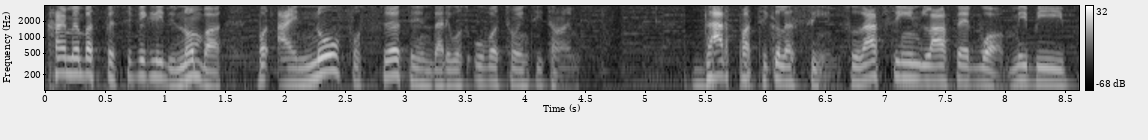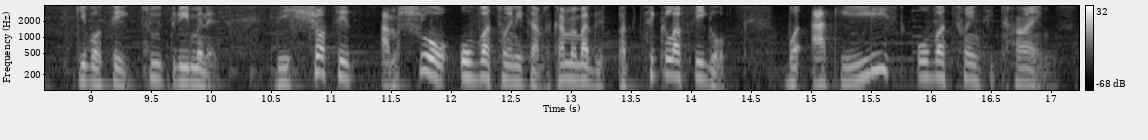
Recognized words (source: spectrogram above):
Can't remember specifically the number, but I know for certain that it was over 20 times. That particular scene. So that scene lasted what, maybe give or take two, three minutes. They shot it, I'm sure, over 20 times. I can't remember the particular figure, but at least over 20 times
